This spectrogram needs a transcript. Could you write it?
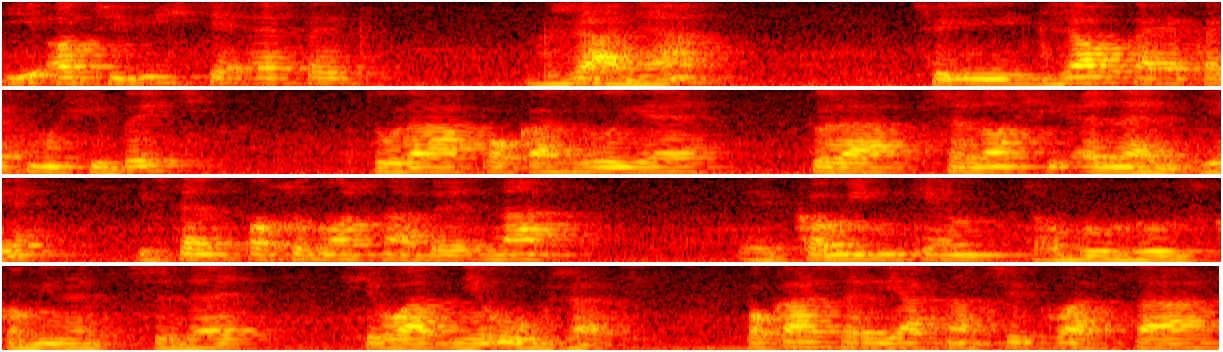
i oczywiście efekt grzania, czyli grzałka jakaś musi być, która pokazuje, która przenosi energię i w ten sposób można by nad y, kominkiem, to był już kominek 3D, się ładnie ugrzać. Pokażę jak na przykład ta,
